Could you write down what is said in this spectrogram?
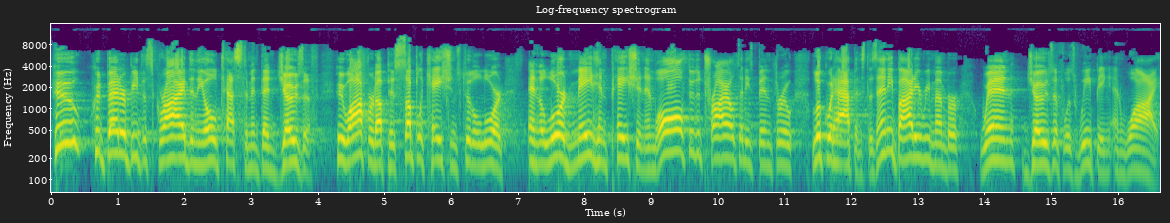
Who could better be described in the Old Testament than Joseph, who offered up his supplications to the Lord? And the Lord made him patient. And all through the trials that he's been through, look what happens. Does anybody remember when Joseph was weeping and why?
